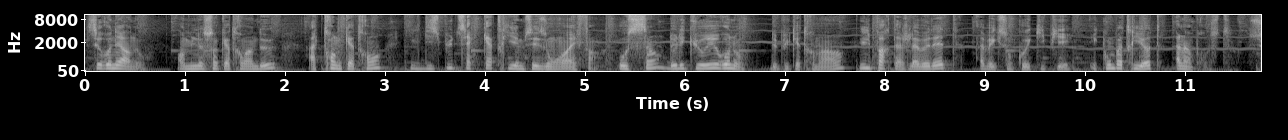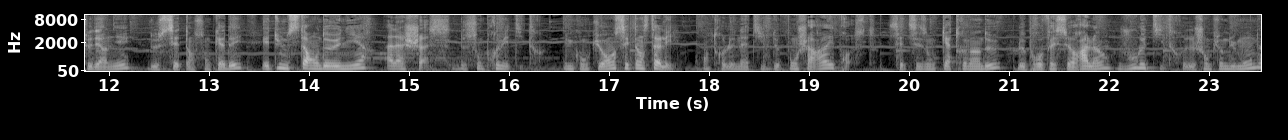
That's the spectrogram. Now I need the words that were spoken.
c'est René Arnaud. En 1982, à 34 ans, il dispute sa quatrième saison en F1, au sein de l'écurie Renault. Depuis 81, il partage la vedette avec son coéquipier et compatriote Alain Prost. Ce dernier, de 7 ans son cadet, est une star en devenir à la chasse de son premier titre. Une concurrence s'est installée entre le natif de Pontcharra et Prost. Cette saison 82, le professeur Alain joue le titre de champion du monde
